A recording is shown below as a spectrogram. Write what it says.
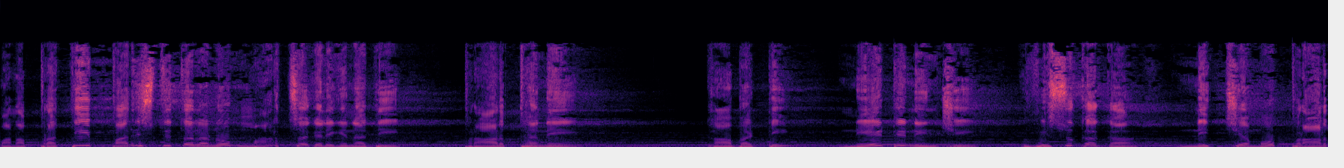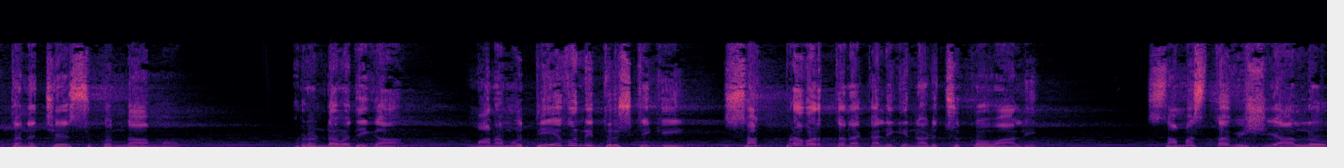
మన ప్రతి పరిస్థితులను మార్చగలిగినది ప్రార్థనే. కాబట్టి నేటి నుంచి విసుకక నిత్యము ప్రార్థన చేసుకుందాము. రెండవదిగా మనము దేవుని దృష్టికి సత్ప్రవర్తన కలిగి నడుచుకోవాలి. సమస్త విషయాల్లో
